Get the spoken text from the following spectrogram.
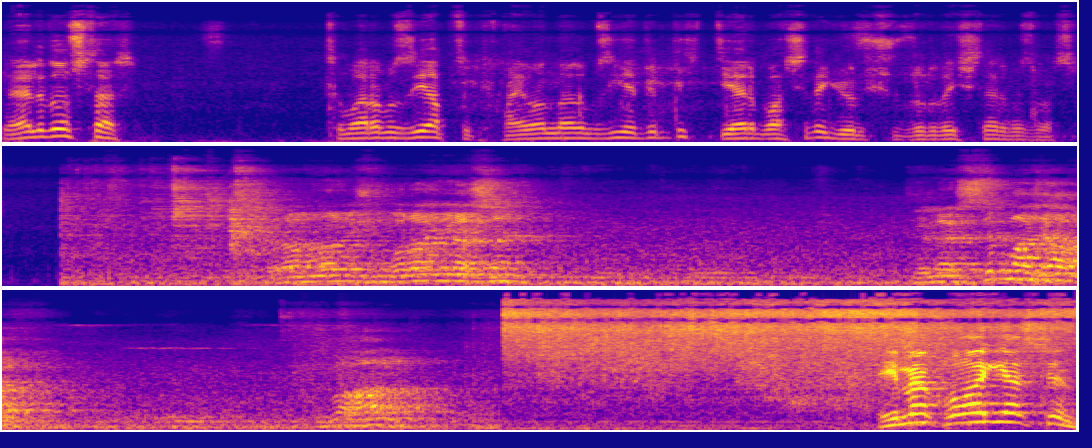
Değerli dostlar. Tımarımızı yaptık. Hayvanlarımızı yedirdik. Diğer bahçede görüşürüz. Orada işlerimiz var. Selamünaleyküm, kolay gelsin. Telaşsın mı acaba? Bakalım. Eymen kolay gelsin.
